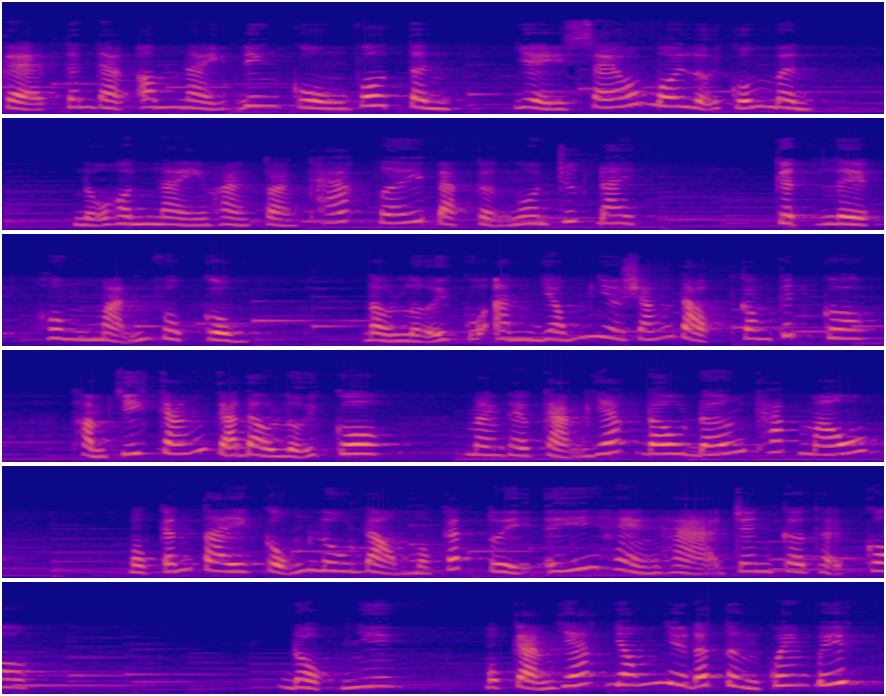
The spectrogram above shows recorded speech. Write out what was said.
kệ tên đàn ông này điên cuồng vô tình dậy xéo môi lưỡi của mình nụ hôn này hoàn toàn khác với bạc cận ngôn trước đây. Kịch liệt, hung mãnh vô cùng. Đầu lưỡi của anh giống như rắn độc công kích cô, thậm chí cắn cả đầu lưỡi cô, mang theo cảm giác đau đớn khát máu. Một cánh tay cũng lưu động một cách tùy ý hèn hạ trên cơ thể cô. Đột nhiên, một cảm giác giống như đã từng quen biết,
